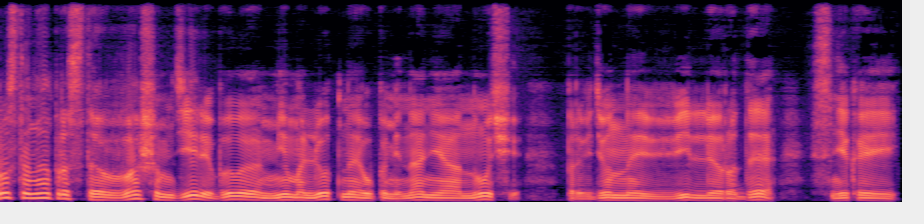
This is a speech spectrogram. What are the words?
Просто-напросто в вашем деле было мимолетное упоминание о ночи, проведенной в вилле Роде с некой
